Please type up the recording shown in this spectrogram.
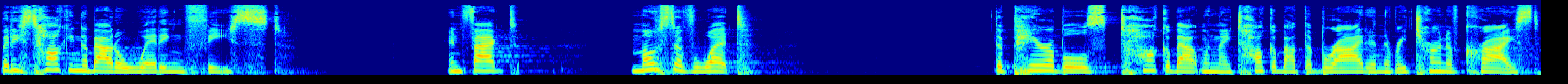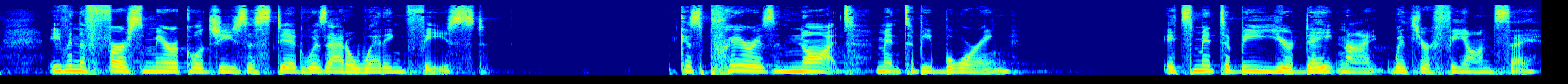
But he's talking about a wedding feast. In fact, most of what the parables talk about when they talk about the bride and the return of Christ. Even the first miracle Jesus did was at a wedding feast. Because prayer is not meant to be boring, it's meant to be your date night with your fiance.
